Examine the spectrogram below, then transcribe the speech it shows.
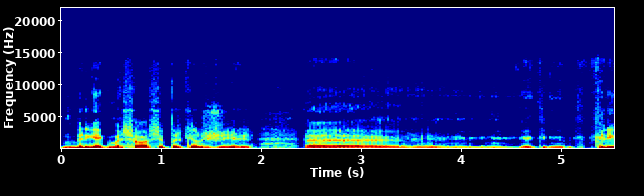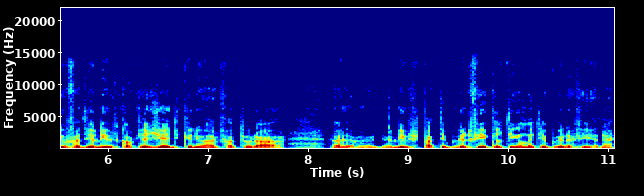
briguei com meus sócios porque eles. Uh, queriam fazer livro de qualquer jeito, queriam faturar uh, livros para a tipografia, que ele tinha uma tipografia. Né?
